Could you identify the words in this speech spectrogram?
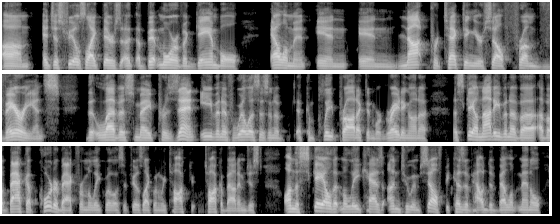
Um, it just feels like there's a, a bit more of a gamble element in in not protecting yourself from variance that Levis may present, even if Willis isn't a, a complete product and we're grading on a, a scale not even of a of a backup quarterback for Malik Willis. It feels like when we talk talk about him, just on the scale that Malik has unto himself because of how developmental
